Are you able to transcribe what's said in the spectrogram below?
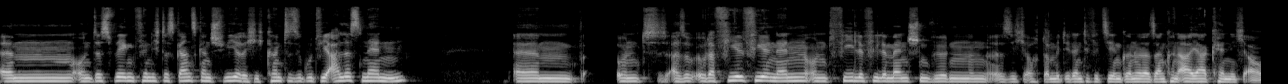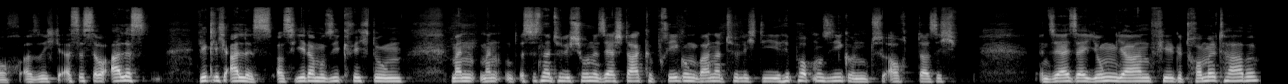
ähm, und deswegen finde ich das ganz, ganz schwierig. Ich könnte so gut wie alles nennen. Ähm, und also oder viel viel nennen und viele viele Menschen würden äh, sich auch damit identifizieren können oder sagen können ah ja kenne ich auch. Also ich es ist so alles wirklich alles aus jeder Musikrichtung. Man man es ist natürlich schon eine sehr starke Prägung war natürlich die Hip Hop Musik und auch dass ich in sehr sehr jungen Jahren viel getrommelt habe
